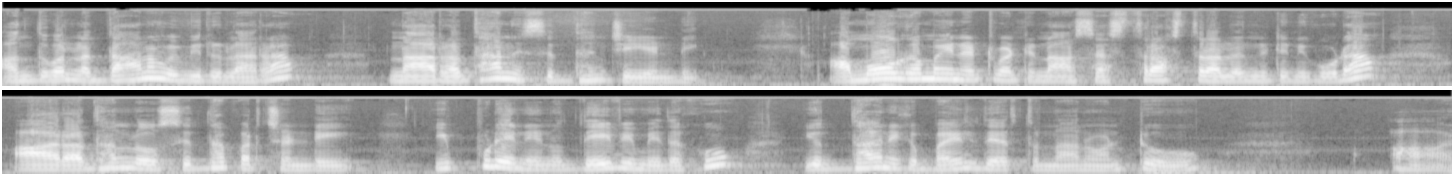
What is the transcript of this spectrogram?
అందువలన దానవ వీరులారా నా రథాన్ని సిద్ధం చేయండి. అమోఘమైనటువంటి నా శస్త్రాస్త్రాలన్నిటిని కూడా ఆ రథంలో సిద్ధపరచండి. ఇప్పుడే నేను దేవి మీదకు యుద్ధానికి బయలుదేరుతున్నాను అంటూ ఆ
